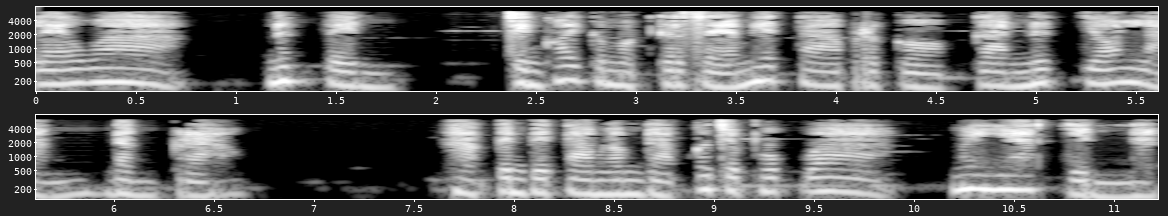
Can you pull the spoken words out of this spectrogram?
แล้วว่า นึกเป็น จึงค่อยกำหนดกระแสเมตตาประกอบการนึกย้อนหลังดังกล่าว หากเป็นไปตามลำดับก็จะพบว่า ไม่ยากเย็นนะ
